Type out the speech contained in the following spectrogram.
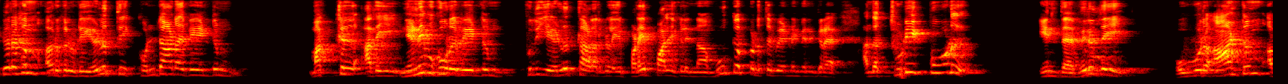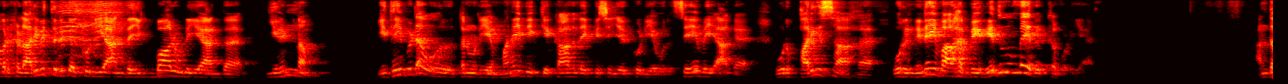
பிறகும் அவர்களுடைய எழுத்தை கொண்டாட வேண்டும். மக்கள் அதை நினைவு கூற வேண்டும். புதிய எழுத்தாளர்களை படைப்பாளிகளை நாம் ஊக்கப்படுத்த வேண்டும் என்கிற அந்த துடிப்போடு இந்த விருதை ஒவ்வொரு ஆண்டும் அவர்கள் அறிவித்திருக்கக்கூடிய அந்த இக்பாலுடைய அந்த எண்ணம் இதைவிட ஒரு தன்னுடைய மனைவிக்கு காதலிக்கு செய்யக்கூடிய ஒரு சேவையாக ஒரு பரிசாக ஒரு நினைவாக வேறு எதுவுமே இருக்க முடியாது. அந்த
